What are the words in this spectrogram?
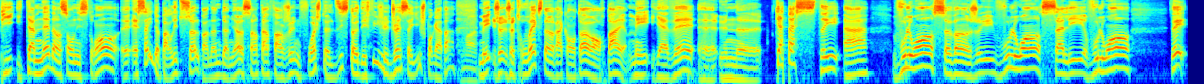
Puis il t'amenait dans son histoire. Euh, essaye de parler tout seul pendant une demi-heure sans t'enfarger une fois. Je te le dis, c'est un défi. J'ai déjà essayé, je suis pas capable. Ouais. Mais je, je trouvais que c'était un raconteur hors pair. Mais il y avait euh, une euh, capacité à vouloir se venger, vouloir salir, vouloir. Tu sais,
